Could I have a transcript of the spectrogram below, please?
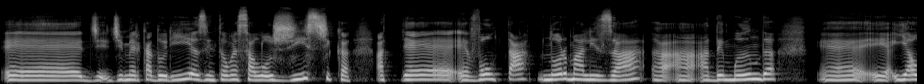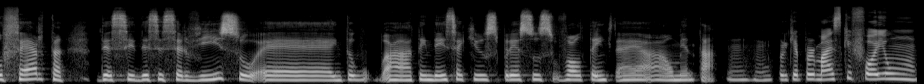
é, de, de, mercadorias, então essa logística até é, voltar, normalizar a, a, demanda é, e a oferta desse, desse serviço, é, então a tendência é que os preços voltem é, a aumentar. Uhum, porque por mais que foi um,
